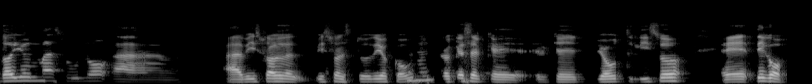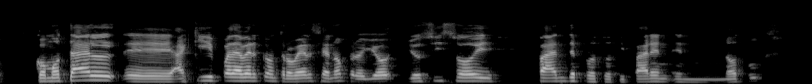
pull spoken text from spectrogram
doy un más uno a, Visual, Visual Studio Code. Creo que es el que, el que yo utilizo. Eh, digo, como tal, eh, aquí puede haber controversia, ¿no? Pero yo, yo sí soy fan de prototipar en, notebooks.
